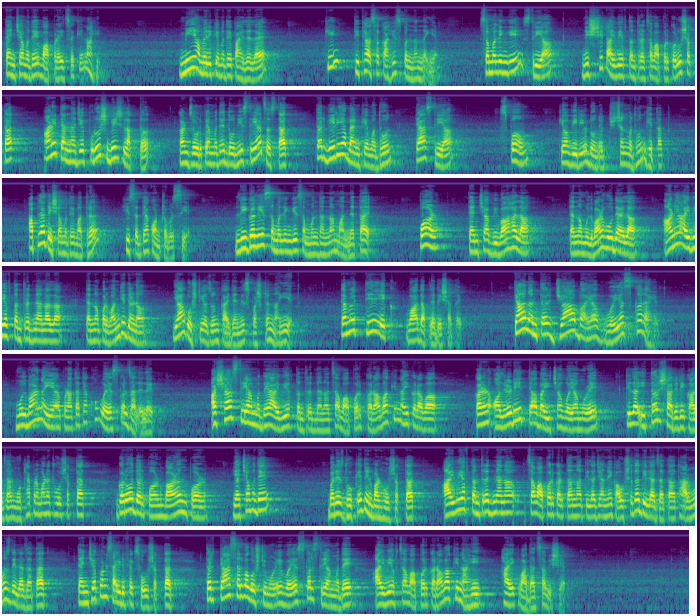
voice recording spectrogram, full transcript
त्यांच्यामध्ये वापरायचं की नाही? मी अमेरिकेमध्ये पाहिलेलं आहे की तिथे असं काहीच बंधन नाही आहे समलिंगी स्त्रिया निश्चित आय व्ही एफ तंत्राचा वापर करू शकतात आणि त्यांना जे पुरुष बीज लागतं कारण जोडप्यामध्ये दोन्ही स्त्रियाच असतात तर वीर्य बँकेमधून त्या स्त्रिया स्पर्म किंवा वीर्य डोनेशनमधून घेतात. आपल्या देशामध्ये मात्र ही सध्या कॉन्ट्रवर्सी आहे. लिगली समलिंगी संबंधांना मान्यता आहे पण त्यांच्या विवाहाला त्यांना मुलबाळ होऊ द्यायला आणि आय व्ही एफ तंत्रज्ञानाला त्यांना परवानगी देणं या गोष्टी अजून कायद्याने स्पष्ट नाही आहेत त्यामुळे ते एक वाद आपल्या देशात आहे. त्यानंतर ज्या बाया वयस्कर आहेत मुलबाळ नाही आहे पण आता त्या खूप वयस्कर झालेल्या आहेत अशा स्त्रियांमध्ये आय व्ही एफ तंत्रज्ञानाचा वापर करावा की नाही करावा? कारण ऑलरेडी त्या बाईच्या वयामुळे तिला इतर शारीरिक आजार मोठ्या प्रमाणात होऊ शकतात. गरोदरपण बाळणपण याच्यामध्ये बरेच धोके निर्माण होऊ शकतात. आय व्ही एफ तंत्रज्ञानाचा वापर करताना तिला जे अनेक औषधं दिल्या जातात हार्मोन्स दिल्या जातात त्यांचे पण साईड इफेक्ट्स होऊ शकतात. तर त्या सर्व गोष्टीमुळे वयस्कर स्त्रियांमध्ये आय व्ही एफचा वापर करावा की नाही हा एक वादाचा विषय. आहे.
